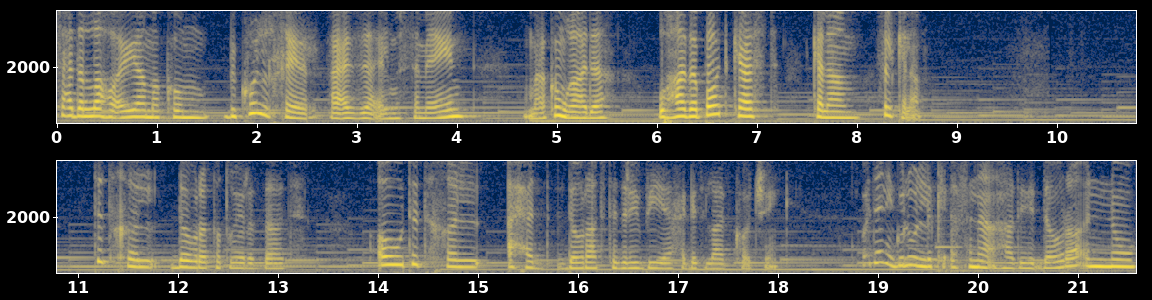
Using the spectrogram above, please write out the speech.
وأسعد الله أيامكم بكل خير أعزائي المستمعين. معكم غادة وهذا بودكاست كلام في الكلام. تدخل دورة تطوير الذات أو تدخل أحد الدورات التدريبية حقت ال life coaching وبعدين يقولون لك أثناء هذه الدورة أنه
